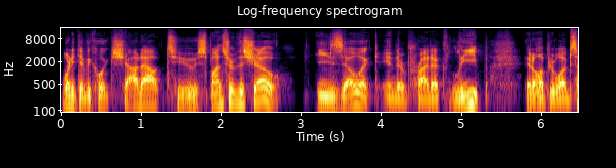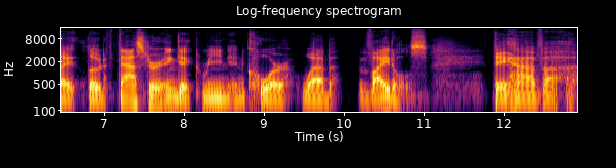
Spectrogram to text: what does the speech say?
Want to give a quick shout out to sponsor of the show, Ezoic, in their product Leap. It'll help your website load faster and get green and core web vitals. They have a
